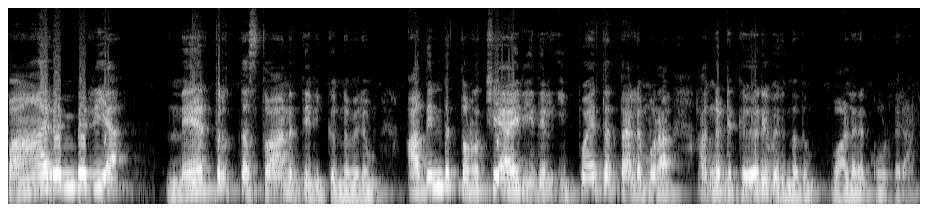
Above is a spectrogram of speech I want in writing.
പാരമ്പര്യ നേതൃത്വ സ്ഥാനത്തിരിക്കുന്നവരും അതിന്റെ തുടർച്ചയായ രീതിയിൽ ഇപ്പോഴത്തെ തലമുറ അങ്ങോട്ട് കയറി വരുന്നതും വളരെ കൂടുതലാണ്.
